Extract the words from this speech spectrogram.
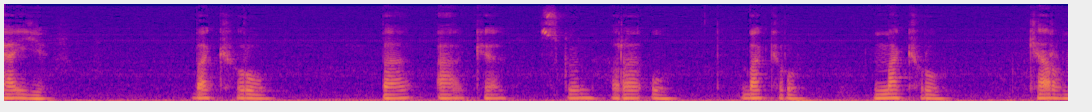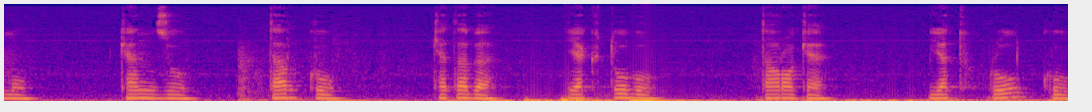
kay. بكر باك سكن رأو. بكر مكر كرم كنز ترك كتب. يكتب. ترك. يتركو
